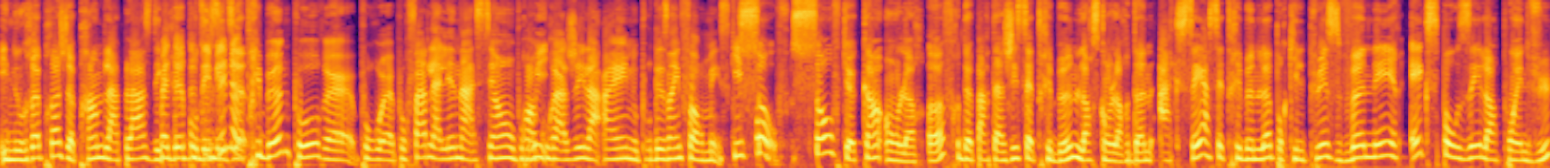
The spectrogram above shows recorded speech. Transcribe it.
Ils nous reprochent de prendre la place, d'écrire pour des médias. notre tribune pour, euh, pour, euh, pour faire de l'aliénation ou pour encourager la haine ou pour désinformer. Ce qui est sauf, sauf que quand on leur offre de partager cette tribune, lorsqu'on leur donne accès à cette tribune-là pour qu'ils puissent venir exposer leur point de vue,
